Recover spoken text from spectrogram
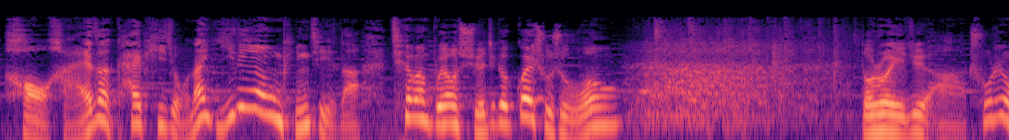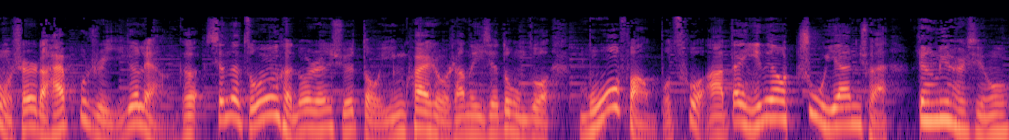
好孩子开啤酒那一定要用瓶起子，千万不要学这个怪叔叔哦。多说一句啊，出这种事儿的还不止一个两个。现在总有很多人学抖音、快手上的一些动作，模仿不错啊，但一定要注意安全，量力而行哦。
